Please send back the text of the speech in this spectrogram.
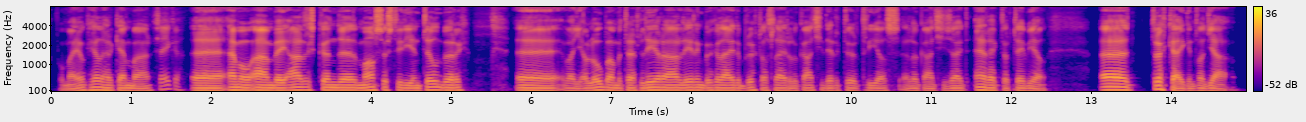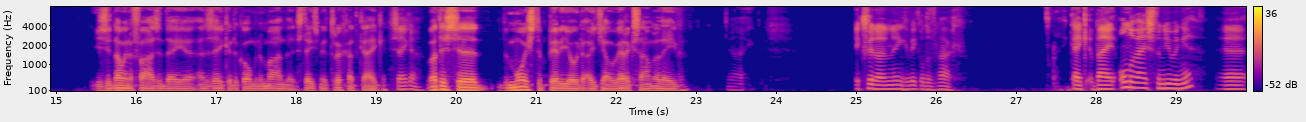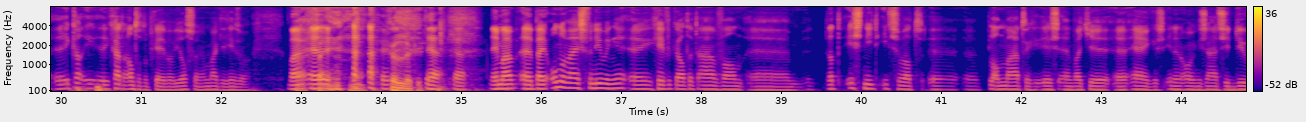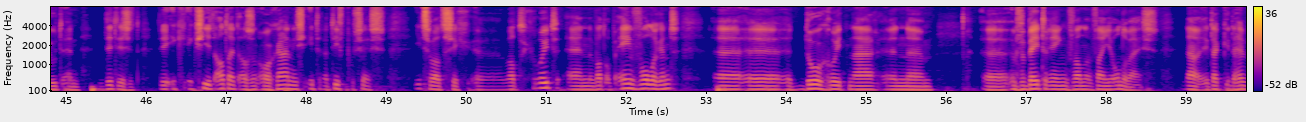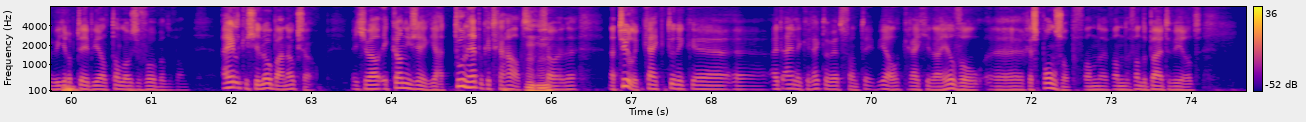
Voor mij ook heel herkenbaar. Zeker. Eh MO, AMB, aardrijkskunde, masterstudie in Tilburg. Eh, wat jouw loopbaan betreft, leraar, leerlingbegeleider, brugklasleider, locatiedirecteur, trias, locatie Zuid en rector TBL. Eh, terugkijkend, want ja, je zit nu in een fase dat je, en zeker de komende maanden, steeds meer terug gaat kijken. Zeker. Wat is eh, de mooiste periode uit jouw werkzame leven? Ja, ik, ik vind dat een ingewikkelde vraag. Kijk, bij onderwijsvernieuwingen, eh, ik, kan, ik ga er antwoord op geven, Jos, dan maak je geen zorgen. Maar, Ah, Gelukkig. ja, ja. Nee, maar bij onderwijsvernieuwingen geef ik altijd aan van eh, dat is niet iets wat eh, eh, planmatig is en wat je eh, ergens in een organisatie duwt en dit is het. Ik, ik zie het altijd als een organisch iteratief proces. Iets wat zich wat groeit en wat opeenvolgend doorgroeit naar een, ehm, eh, een verbetering van, van je onderwijs. Nou, daar, daar hebben we hier op TBL talloze voorbeelden van. Eigenlijk is je loopbaan ook zo. Weet je wel, ik kan niet zeggen, ja, toen heb ik het gehaald. Mhm. zo, natuurlijk, kijk, toen ik uiteindelijk rector werd van TBL, krijg je daar heel veel eh, respons op van, eh, van, de, van de buitenwereld.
